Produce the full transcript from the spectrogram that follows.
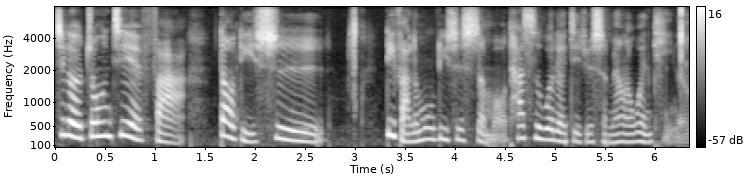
这个中介法到底是立法的目的是什么？它是为了解决什么样的问题呢？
